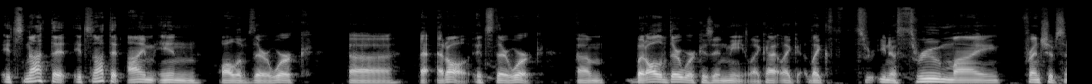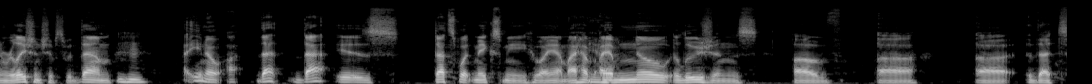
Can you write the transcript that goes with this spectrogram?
it's not that it's not that I'm in all of their work at, at, all. It's their work, um, but all of their work is in me. Like I like like th- you know through my friendships and relationships with them. Mm-hmm. You know I, that that is that's what makes me who I am. I have yeah. I have no illusions of uh, uh, that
